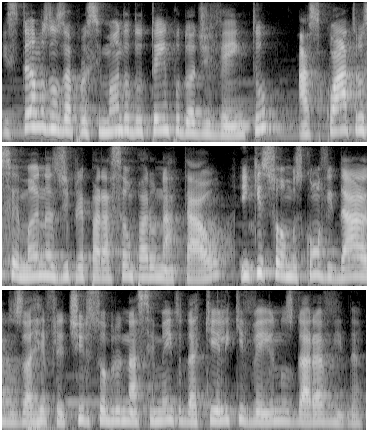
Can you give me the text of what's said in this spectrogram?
Estamos nos aproximando do tempo do advento, as quatro semanas de preparação para o Natal, em que somos convidados a refletir sobre o nascimento daquele que veio nos dar a vida.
